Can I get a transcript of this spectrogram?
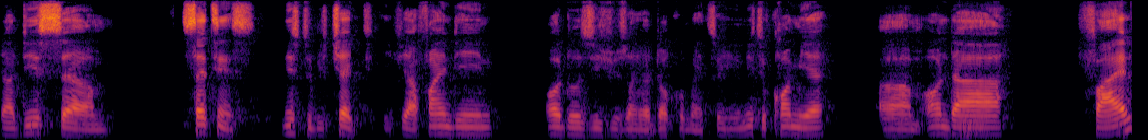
that these um, settings needs to be checked if you are finding all those issues on your document. So you need to come here um, under file.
